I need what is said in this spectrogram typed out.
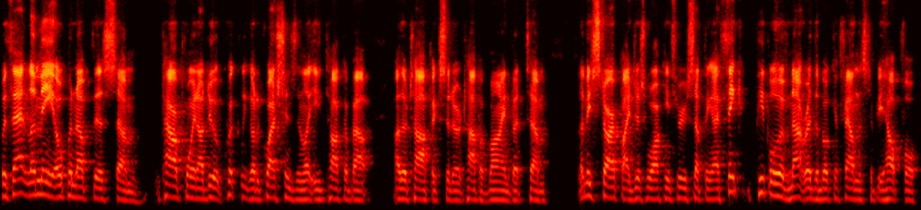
with that, let me open up this um, PowerPoint. I'll do it quickly, go to questions, and let you talk about other topics that are top of mind. But um, let me start by just walking through something. I think people who have not read the book have found this to be helpful.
